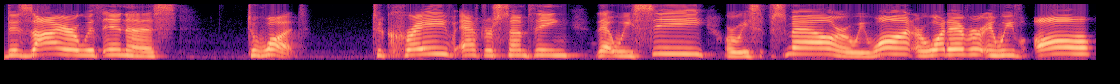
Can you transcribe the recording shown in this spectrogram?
desire within us to what? To crave after something that we see or we smell or we want or whatever. And we've all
